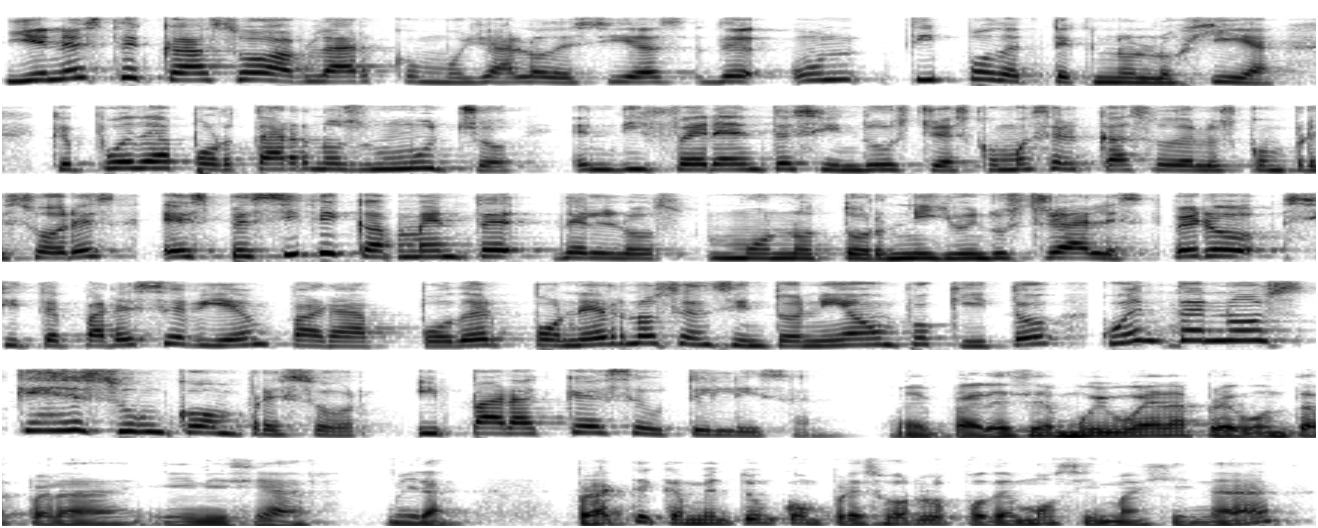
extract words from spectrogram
y en este caso hablar, como ya lo decías, de un tipo de tecnología que puede aportarnos mucho en diferentes industrias, como es el caso de los compresores, específicamente de los monotornillo industriales. Pero si te parece bien, para poder ponernos en sintonía un poquito, cuéntanos qué es un compresor y para qué se utilizan? Me parece muy buena pregunta para iniciar. Mira, prácticamente un compresor lo podemos imaginar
